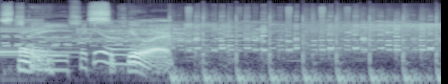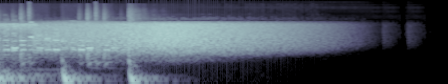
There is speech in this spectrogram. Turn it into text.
stay, stay secure. secure.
